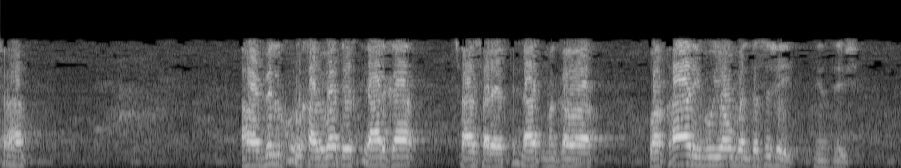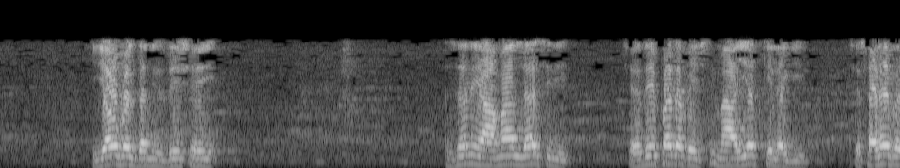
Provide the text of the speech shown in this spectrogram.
شه او بالکل خلوت اختیار کا چا سره اختلاط مکوا وقارب یو بل د څه شي نږدې شي یو بل د نږدې شي ځنې اعمال داسې دي چې دې پته په اجتماعیت کې لګي چې سړی په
